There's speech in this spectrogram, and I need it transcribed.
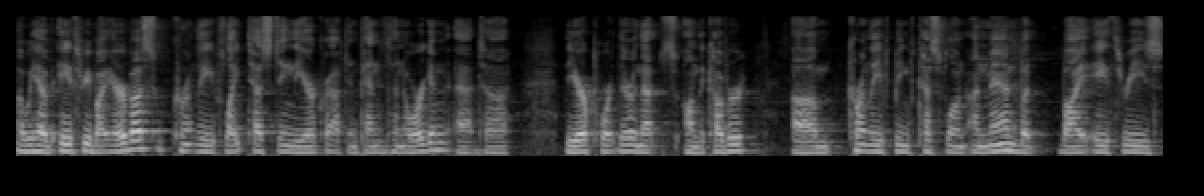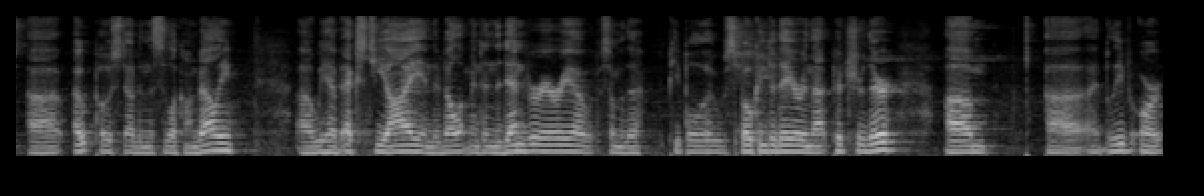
Uh, we have A3 by Airbus, currently flight testing the aircraft in Pendleton, Oregon at uh, the airport there, and that's on the cover. Um, currently being test flown unmanned, but by A3's uh, outpost out in the Silicon Valley. Uh, we have XTI in development in the Denver area. Some of the people who've spoken today are in that picture there um, uh, I believe, or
